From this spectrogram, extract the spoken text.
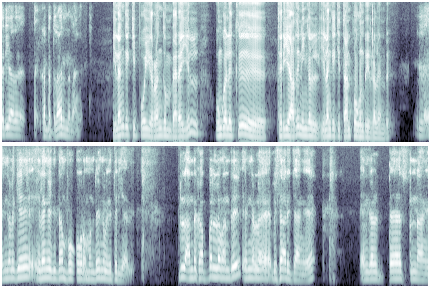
தெரியாத கட்டத்துல இருந்தோம் நாங்க. இலங்கைக்கு போய் இறங்கும் வரையில் உங்களுக்கு தெரியாது நீங்கள் இலங்கைக்குத்தான் போகின்றீர்கள் என்று. இல்ல எங்களுக்கு இலங்கைக்கு தான் போகிறோம்னு எங்களுக்கு தெரியாது. அந்த கப்பல்ல வந்து எங்களை விசாரிச்சாங்க. எங்கள்கிட்ட சொன்னாங்க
